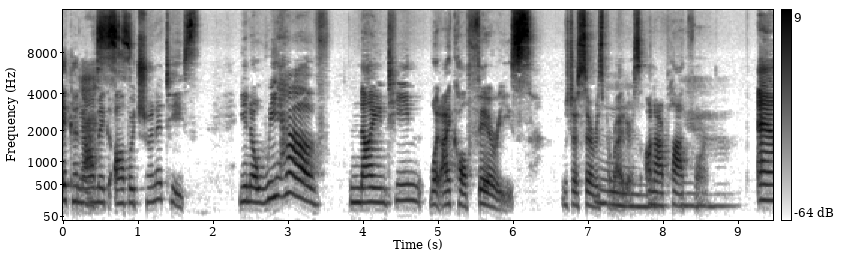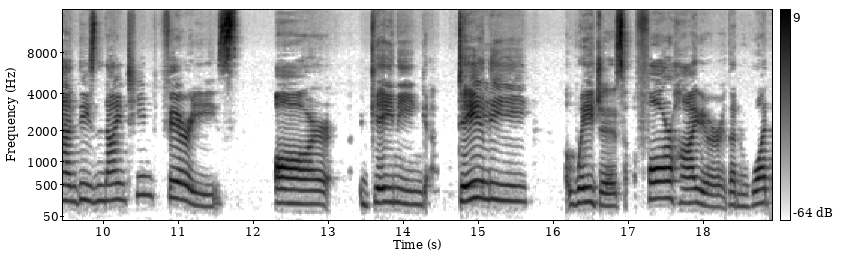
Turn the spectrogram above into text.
economic yes. opportunities. You know, we have 19 what I call fairies, which are service mm, providers on our platform. Yeah. And these 19 fairies are gaining daily wages far higher than what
